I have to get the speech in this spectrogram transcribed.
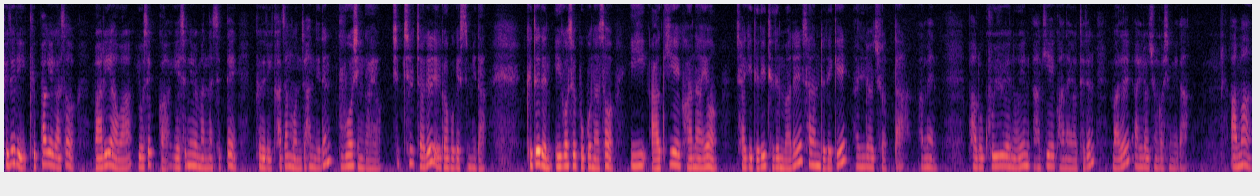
그들이 급하게 가서 마리아와 요셉과 예수님을 만났을 때 그들이 가장 먼저 한 일은 무엇인가요? 17절을 읽어보겠습니다. 그들은 이것을 보고 나서 이 아기에 관하여 자기들이 들은 말을 사람들에게 알려주었다. 아멘. 바로 구유에 놓인 아기에 관하여 들은 말을 알려준 것입니다. 아마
